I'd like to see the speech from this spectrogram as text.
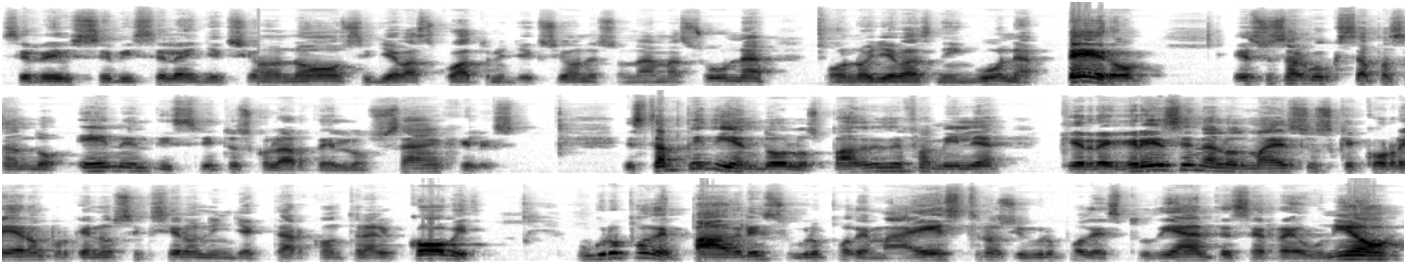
si recibiste la inyección o no, si llevas cuatro inyecciones o nada más una o no llevas ninguna, pero eso es algo que está pasando en el Distrito Escolar de Los Ángeles. Están pidiendo los padres de familia que regresen a los maestros que corrieron porque no se quisieron inyectar contra el COVID un grupo de padres, un grupo de maestros y un grupo de estudiantes se reunió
